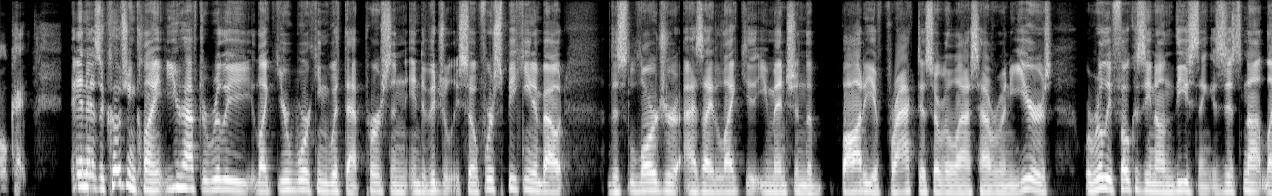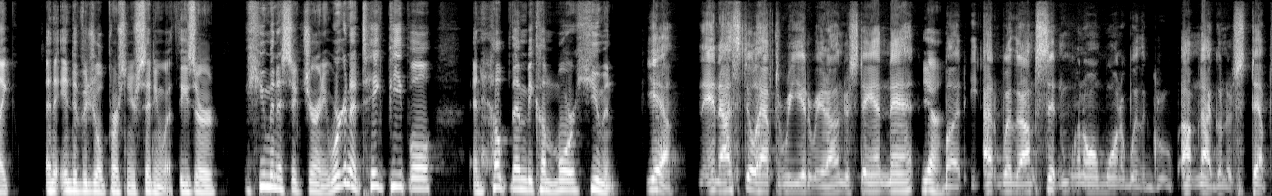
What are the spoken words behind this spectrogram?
Okay. And as a coaching client, you have to really like you're working with that person individually. So if we're speaking about this larger, as I like you mentioned, the body of practice over the last however many years, we're really focusing on these things. It's not like an individual person you're sitting with. These are humanistic journey. We're going to take people and help them become more human. Yeah. And I still have to reiterate, I understand that. Yeah. But I, whether I'm sitting one on one or with a group, I'm not going to step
